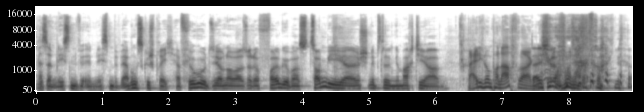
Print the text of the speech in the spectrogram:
Also im nächsten, im nächsten Bewerbungsgespräch. Herr Fürgut, Sie haben noch mal so eine Folge über das Zombie-Schnipseln gemacht hier. Da hätte ich noch ein paar Nachfragen. Da hätte ich noch ein paar Nachfragen, ja.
